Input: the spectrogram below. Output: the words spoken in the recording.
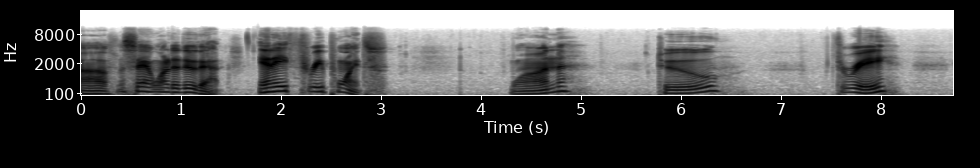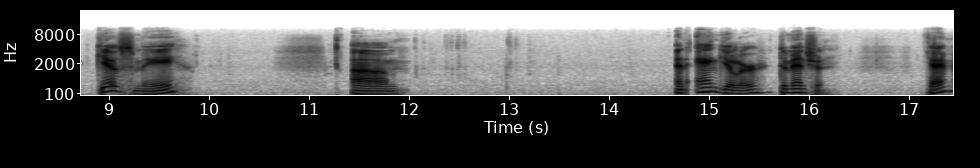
Uh, let's say I wanted to do that. Any three points. One, two, three gives me um, an angular dimension. Okay?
